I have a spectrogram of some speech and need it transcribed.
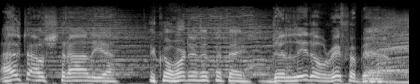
Uit Australië. Ik hoorde het meteen. The Little River Band. Ja.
